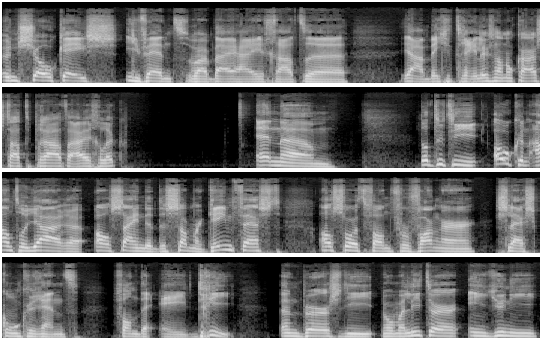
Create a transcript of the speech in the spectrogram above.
een showcase event waarbij hij gaat uh, ja, een beetje trailers aan elkaar staat te praten eigenlijk. En um, dat doet hij ook een aantal jaren als zijnde de Summer Game Fest. Als soort van vervanger slash concurrent van de E3. Een beurs die normaliter in juni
